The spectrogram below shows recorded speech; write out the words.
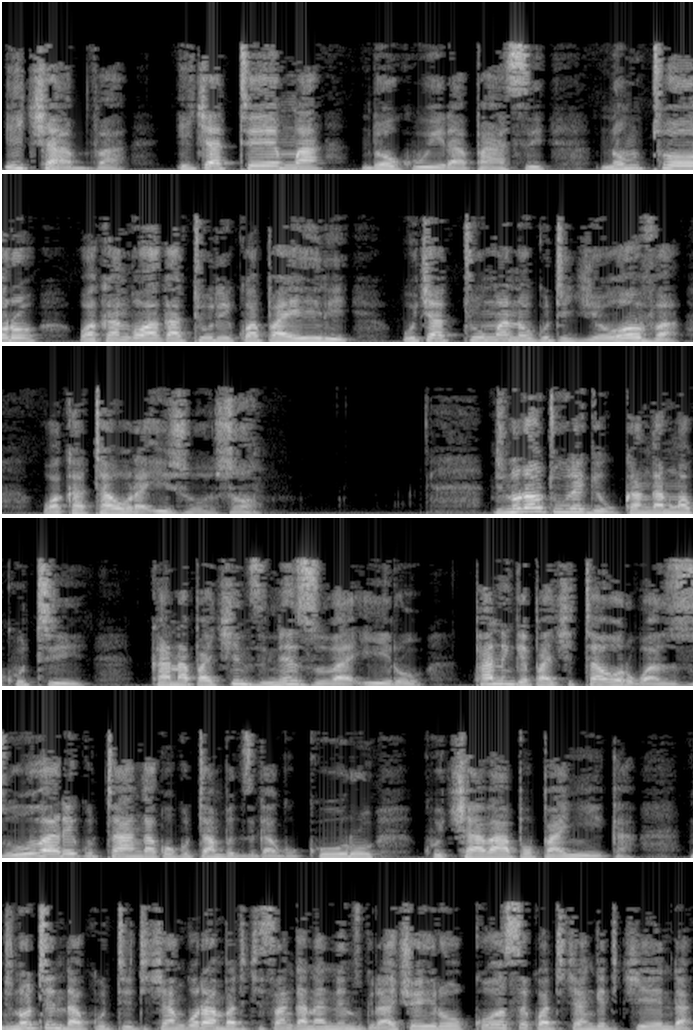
ichabva ichatemwa ndokuwira pasi. Nomutoro wakanga wakaturikwa pairi uchatumwa nokuti jehovha wakataura izvozvo. Ndinoda kuti urege kukanganwa kuti kana pachinzi nezuva iro panenge pachitaurwa zuva rekutanga kwokutambudzika kukuru kuchavapo panyika ndinotenda kuti tichangoramba tichisangana nenzwi racho iro kwose kwatichange tichienda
